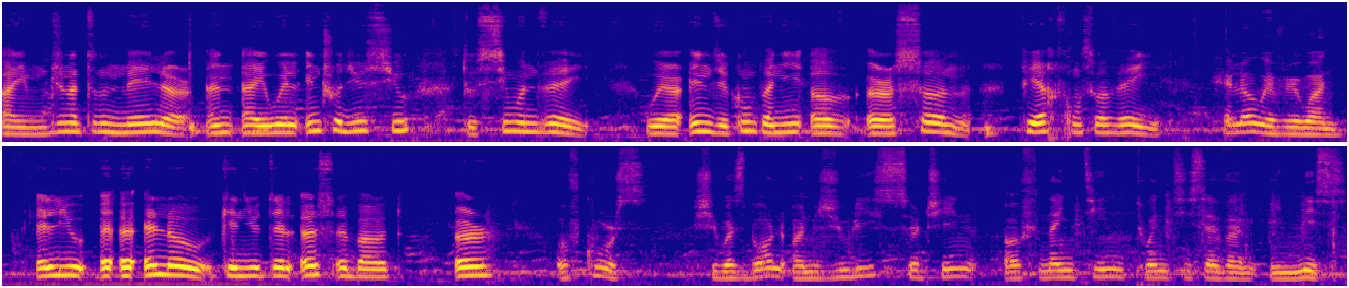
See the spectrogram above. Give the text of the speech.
I'm Jonathan Mailer and I will introduce you to Simone Veil. We are in the company of her son, Pierre-François Veil. Hello everyone. Hello, uh, uh, hello, can you tell us about her? Of course, she was born on July 13 of 1927 in Nice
